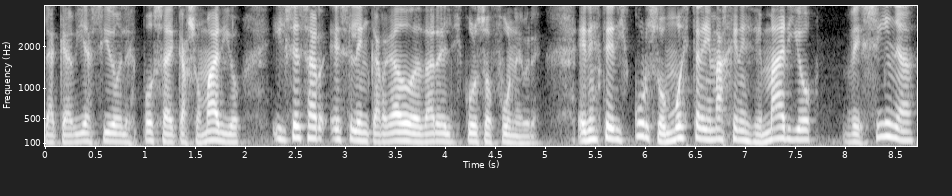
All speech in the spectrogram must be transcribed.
la que había sido la esposa de Cayo Mario, y César es el encargado de dar el discurso fúnebre. En este discurso muestra imágenes de Mario, de Sina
